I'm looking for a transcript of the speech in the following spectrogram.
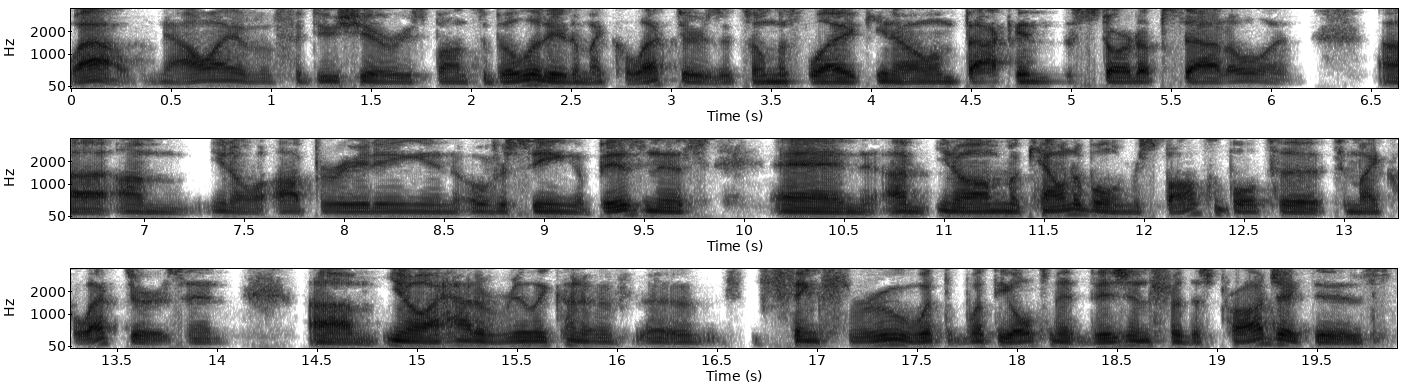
wow, now I have a fiduciary responsibility to my collectors. It's almost like you know I'm back in the startup saddle and uh, I'm you know operating and overseeing a business, and I'm you know I'm accountable and responsible to to my collectors, and um, you know I had to really kind of uh, think through what the, what the ultimate vision for this project is,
